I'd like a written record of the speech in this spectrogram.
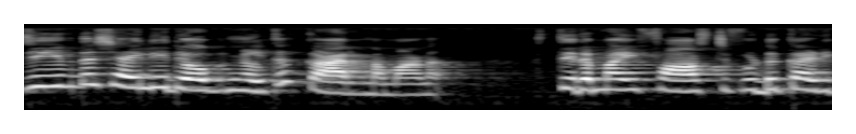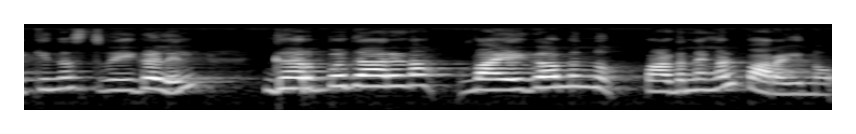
ജീവിതശൈലി രോഗങ്ങൾക്ക് കാരണമാണ്. സ്ഥിരമായി ഫാസ്റ്റ് ഫുഡ് കഴിക്കുന്ന സ്ത്രീകളിൽ ഗർഭധാരണം വൈകാമെന്നും പഠനങ്ങൾ പറയുന്നു.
